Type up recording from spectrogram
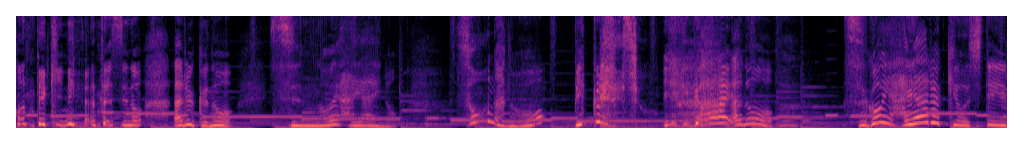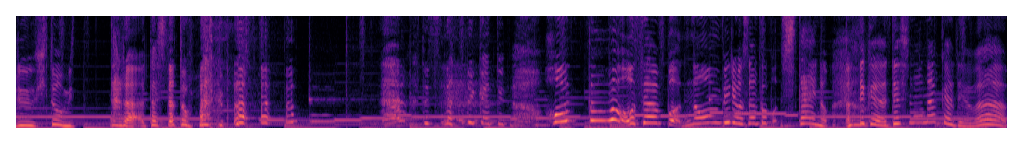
本的に私の歩くのすんごい速いの。そうなの？びっくりでしょ？意外。あのすごい早歩きをしている人を見たら私だと思ってください。私なんでかっていうと本当はお散歩のんびりお散歩もしたいの。うん。だから私の中では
